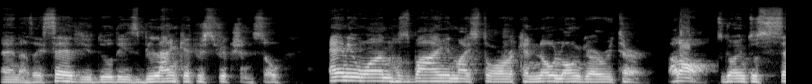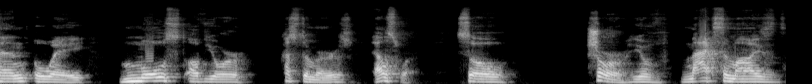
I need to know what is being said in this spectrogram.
And as I said, you do these blanket restrictions. So anyone who's buying in my store can no longer return at all. It's going to send away most of your customers elsewhere. So sure, you've maximized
